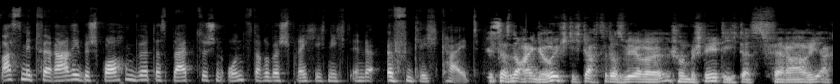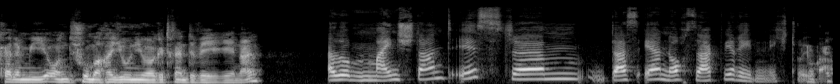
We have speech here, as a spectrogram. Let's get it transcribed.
was mit Ferrari besprochen wird, das bleibt zwischen uns, darüber spreche ich nicht in der Öffentlichkeit. Ist das noch ein Gerücht? Ich dachte, das wäre schon bestätigt, dass Ferrari Akademie und Schumacher Junior getrennte Wege gehen, nein? Also mein Stand ist, ähm, dass er noch sagt, wir reden nicht drüber. Okay.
